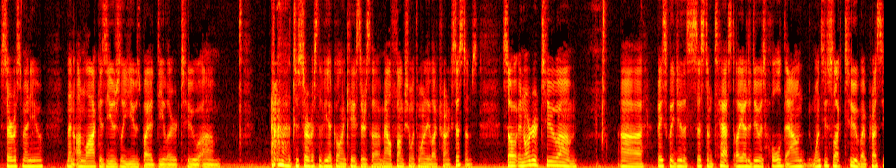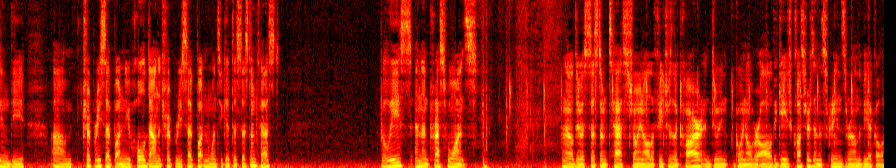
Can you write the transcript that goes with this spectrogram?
service menu, then unlock is usually used by a dealer to um, to service the vehicle in case there's a malfunction with one of the electronic systems. So in order to um, uh, basically do the system test, all you have to do is hold down, once you select two by pressing the um, trip reset button, you hold down the trip reset button once you get to system test, release, and then press once. And it'll do a system test showing all the features of the car and doing going over all the gauge clusters and the screens around the vehicle.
